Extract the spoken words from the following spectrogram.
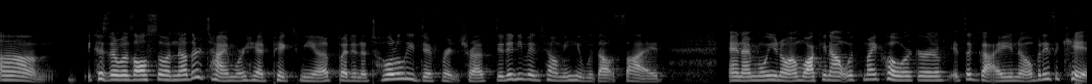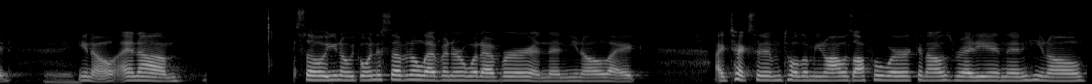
Um because there was also another time where he had picked me up but in a totally different truck. Didn't even tell me he was outside. And I'm you know, I'm walking out with my coworker and it's a guy, you know, but he's a kid. You know, and um so you know we go into 7-eleven or whatever and then you know like i texted him told him you know i was off of work and i was ready and then you know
